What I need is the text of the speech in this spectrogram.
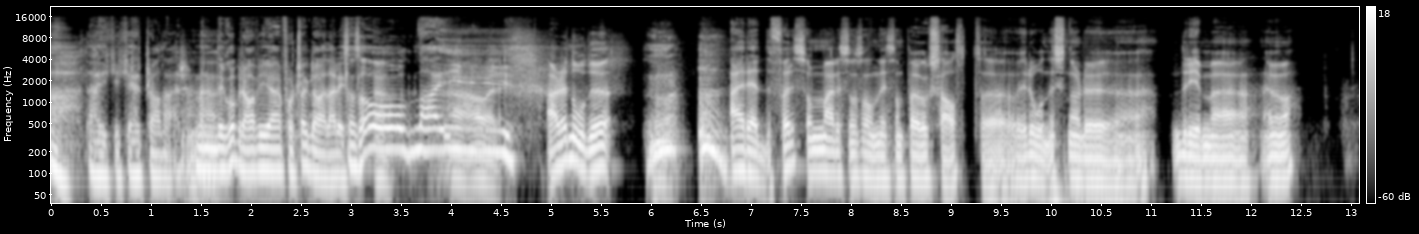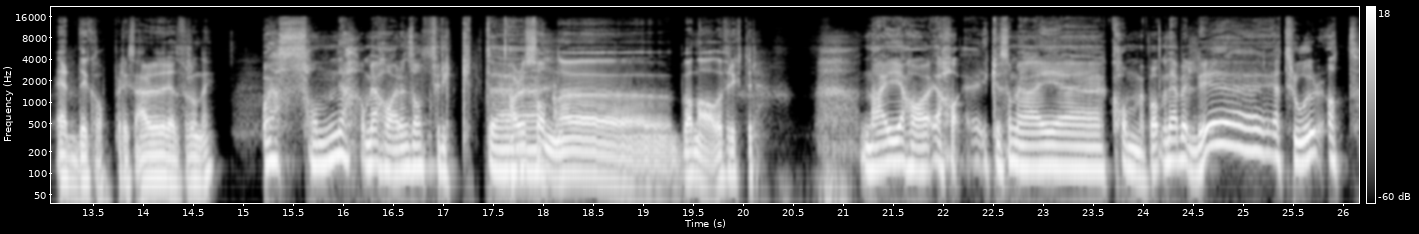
ah, Det gikk ikke helt bra, det her. Men det går bra, vi er fortsatt glad i deg, liksom. Så, å nei! Ja. Er det noe du er redd for, som er liksom sånn sånn paradoksalt og ironisk når du eh, driver med MMA? Edderkopper, liksom. Er du redd for sånne ting? Å ja, sånn ja. Om jeg har en sånn frykt eh, Har du sånne eh, banale frykter? Nei, jeg har, jeg har ikke som jeg eh, kommer på. Men jeg er veldig eh, Jeg tror at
